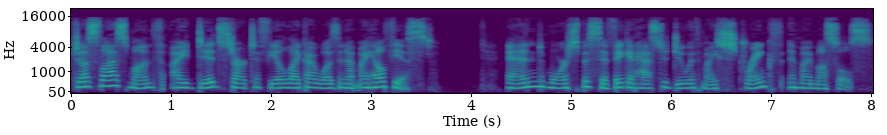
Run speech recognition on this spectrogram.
Just last month, I did start to feel like I wasn't at my healthiest. And more specific, it has to do with my strength and my muscles.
